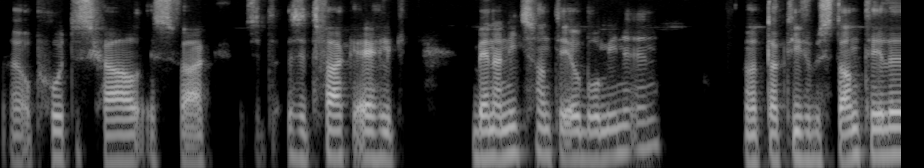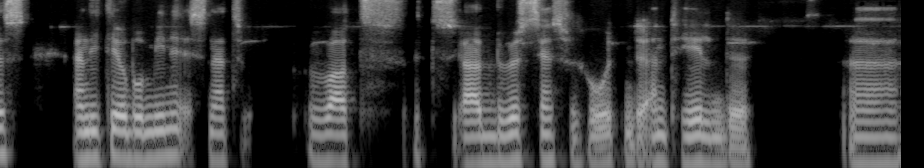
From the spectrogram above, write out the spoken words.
uh, op grote schaal, is vaak, zit, zit vaak eigenlijk bijna niets van theobromine in, wat actieve bestanddeel is. En die theobromine is net wat het, ja, het bewustzijnsvergrotende en het helende uh,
